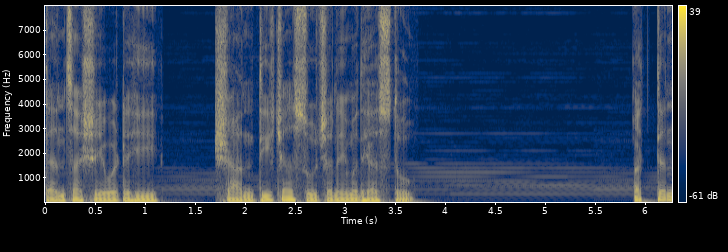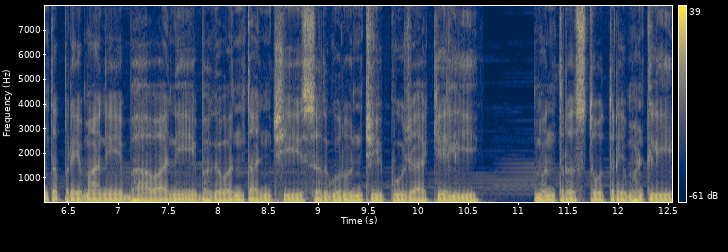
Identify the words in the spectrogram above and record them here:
त्यांचा शेवटही शांतीच्या सूचनेमध्ये असतो. अत्यंत प्रेमाने भावाने भगवंतांची सद्गुरूंची पूजा केली मंत्रस्तोत्रे म्हटली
